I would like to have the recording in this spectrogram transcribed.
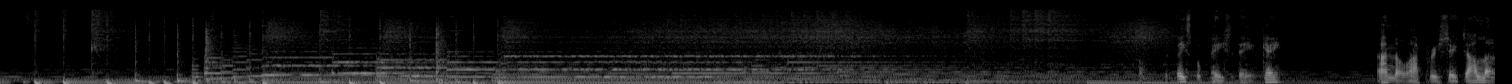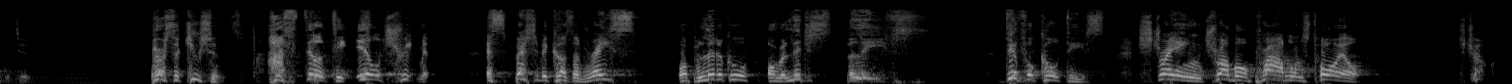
Facebook page today, okay? I know, I appreciate you. I love you too. Persecutions, hostility, ill treatment, especially because of race or political or religious beliefs. Difficulties, strain, trouble, problems, toil, struggle.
